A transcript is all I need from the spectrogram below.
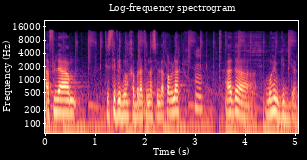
أفلام تستفيد من خبرات الناس اللي قبلك هم. هذا مهم جدا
